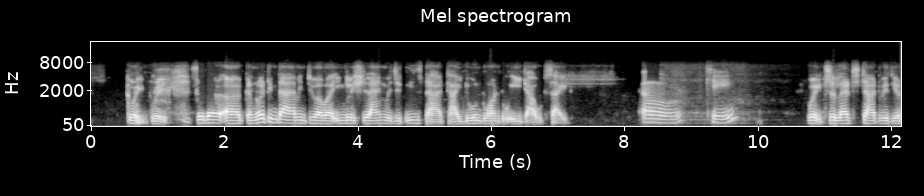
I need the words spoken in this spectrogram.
Great, great. So the uh, converting them into our English language, it means that I don't want to eat outside. Oh, okay. Wait, so let's start with your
